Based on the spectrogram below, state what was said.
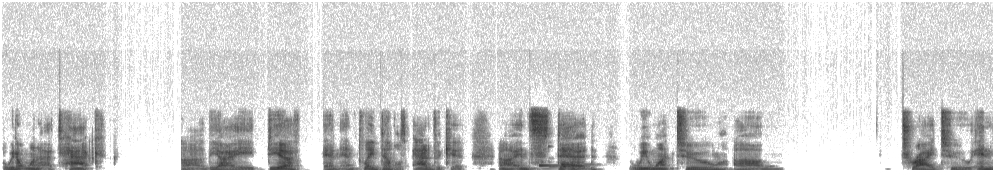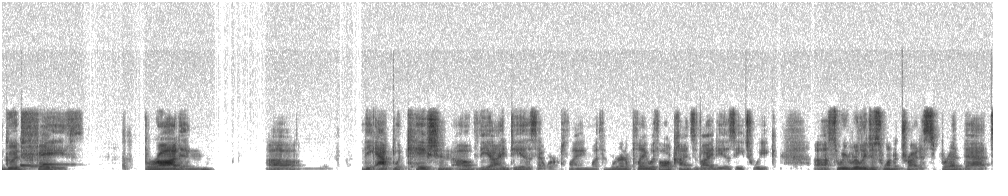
but we don't want to attack uh, the idea and and play devil's advocate. Uh, instead, we want to um, try to, in good faith, broaden uh, the application of the ideas that we're playing with. We're going to play with all kinds of ideas each week. Uh, so we really just want to try to spread that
